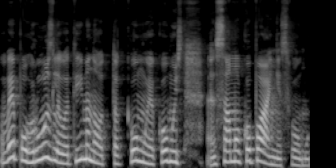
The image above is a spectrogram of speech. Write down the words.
ви погрузли от іменно от такому якомусь е, самокопанні своєму.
